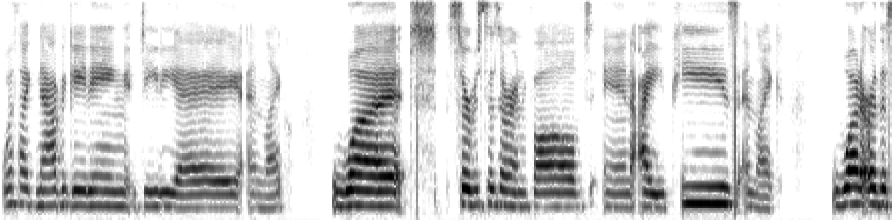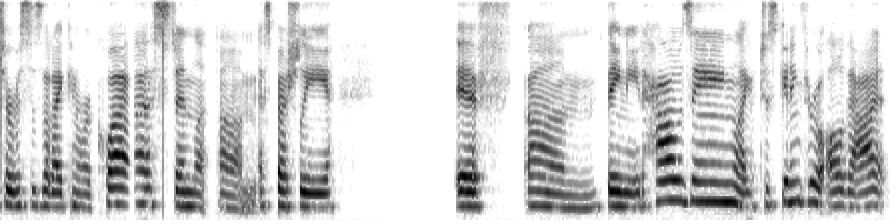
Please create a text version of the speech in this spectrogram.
with like navigating DDA and like what services are involved in IEPs and like what are the services that I can request and um, especially if um, they need housing, like just getting through all that,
